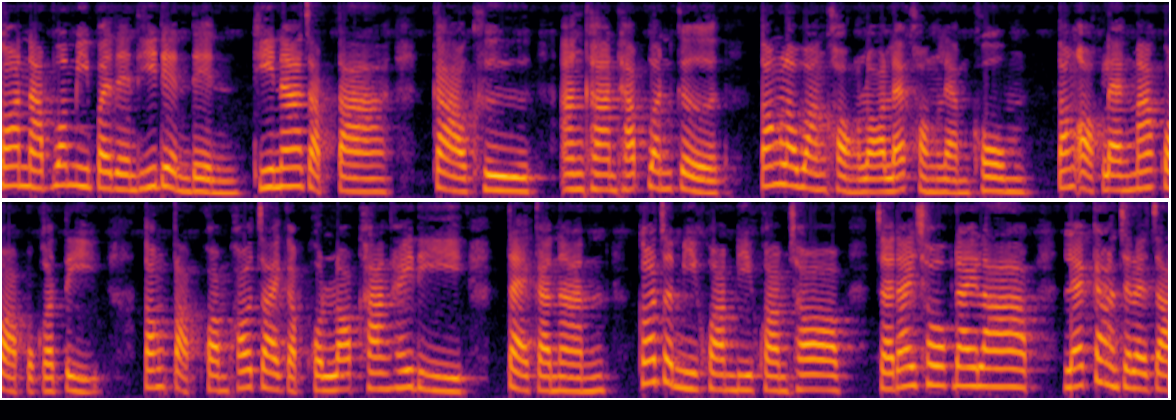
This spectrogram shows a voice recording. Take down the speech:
ก็นับว่ามีประเด็นที่เด่นๆ ที่น่าจับตา กล่าวคือ อังคารทับวันเกิด ต้องระวังของร้อนและของแหลมคม ต้องออกแรงมากกว่าปกติ ต้องปรับความเข้าใจกับคนรอบข้างให้ดี แต่การนั้นก็จะมีความดีความชอบ จะได้โชคได้ลาบ และการเจรจา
